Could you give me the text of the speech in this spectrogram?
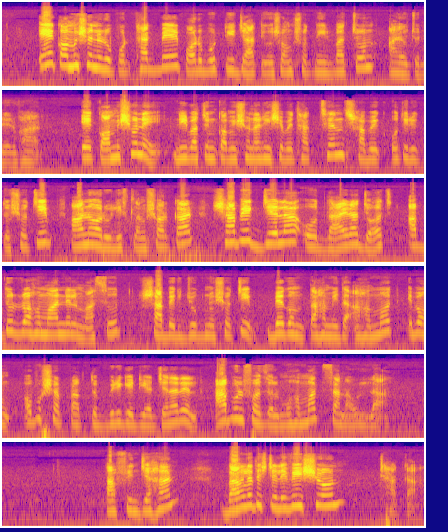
এ কমিশনের উপর থাকবে পরবর্তী জাতীয় সংসদ নির্বাচন আয়োজনের ভার। এ কমিশনে নির্বাচন কমিশনার হিসেবে থাকছেন সাবেক অতিরিক্ত সচিব আনোয়ারুল ইসলাম সরকার, সাবেক জেলা ও দায়রা জজ আব্দুর রহমানেল মাসুদ, সাবেক যুগ্ম সচিব বেগম তাহমিদা আহমদ এবং অবসরপ্রাপ্ত brigadier general Abul Fazal Mohammad Sanaullah. Afrin Jahan, Bangladesh television, Dhaka.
